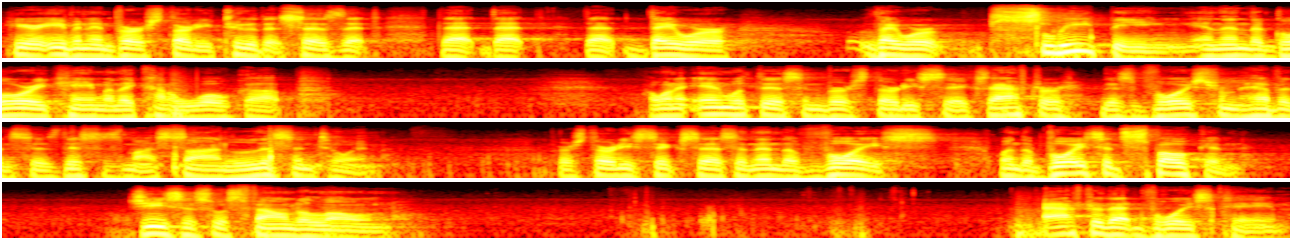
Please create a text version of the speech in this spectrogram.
here, even in verse 32, that says that, that, that, that they were they were sleeping and then the glory came and they kind of woke up. I want to end with this in verse 36. After this voice from heaven says, This is my son, listen to him. Verse 36 says, And then the voice, when the voice had spoken, Jesus was found alone. After that voice came,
